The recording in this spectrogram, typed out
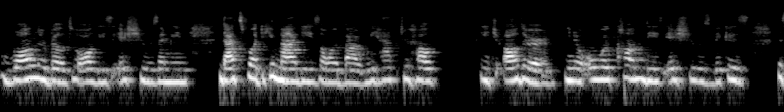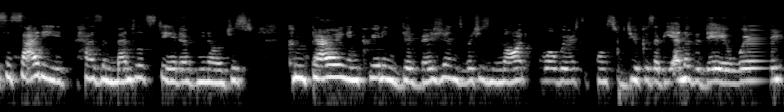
vulnerable to all these issues. I mean, that's what humanity is all about. We have to help each other you know overcome these issues because the society has a mental state of you know just comparing and creating divisions which is not what we're supposed to do. Because at the end of the day we're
